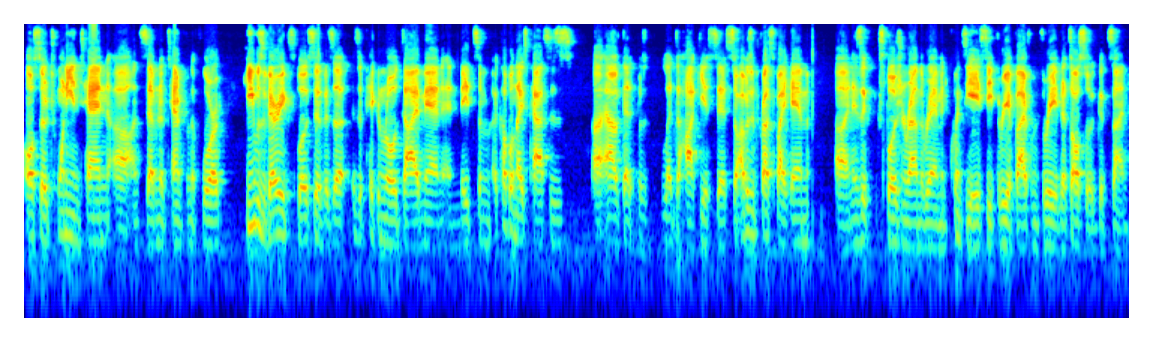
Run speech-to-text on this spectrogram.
also 20 and 10 uh, on seven of 10 from the floor. He was very explosive as a as a pick and roll dive man and made some a couple nice passes uh, out that was led to hockey assists. So I was impressed by him uh, and his explosion around the rim. And Quincy Acy three of five from three. That's also a good sign.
